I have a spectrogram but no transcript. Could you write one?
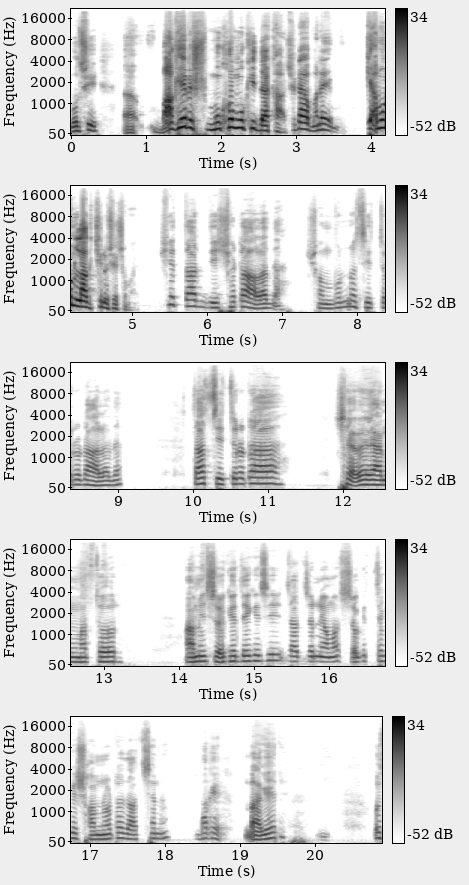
বলছি বাঘের মুখোমুখি দেখা সেটা মানে কেমন লাগছিল সে সময়? সে তার দৃশ্যটা আলাদা সম্পূর্ণ চিত্রটা আলাদা। তার চিত্রটা সেভাবে একমাত্র আমি চোখে দেখেছি যার জন্য আমার চোখের থেকে সামনেটা যাচ্ছে না। বাঘের? বাঘের? ওর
